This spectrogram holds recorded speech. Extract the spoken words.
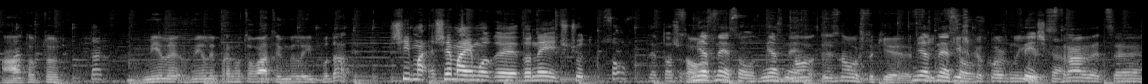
А, тобто Так. вміли, вміли приготувати, вміли і подати. Ще, ма- ще маємо е, до неї чуть-чуть соус, для того, щоб... Соус. М'язне соус, м'язне. Ну, і знову ж таки, М'язне фішка соус. кожної Фішка. страви це.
